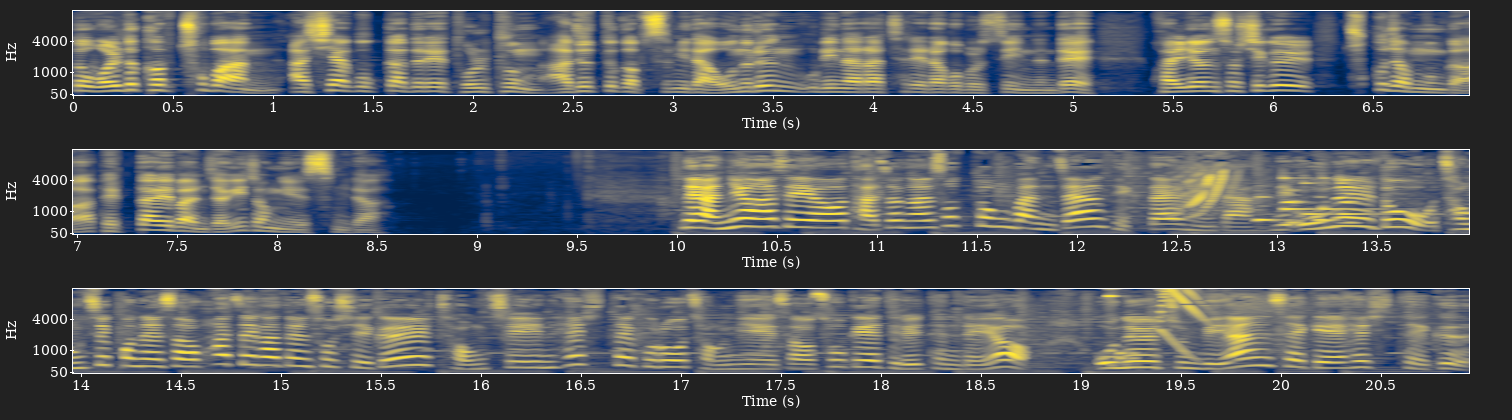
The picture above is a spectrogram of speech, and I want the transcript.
또 월드컵 초반 아시아 국가들의 돌풍 아주 뜨겁습니다. 오늘은 우리나라 차례라고 볼 수 있는데 관련 소식을 축구 전문가 백다혜 반장이 정리했습니다. 네, 안녕하세요. 다정한 소통반장 백다입니다. 네, 오늘도 정치권에서 화제가 된 소식을 정치인 해시태그로 정리해서 소개해 드릴 텐데요. 오늘 준비한 세 개의 해시태그.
